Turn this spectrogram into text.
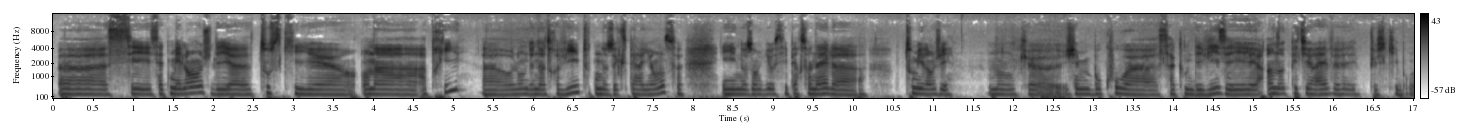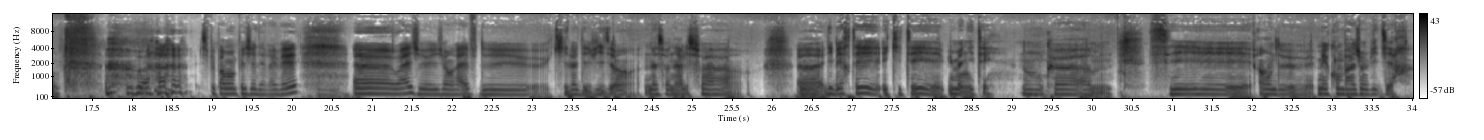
C'est cette mélange de tout ce qui on a appris au long de notre vie, toutes nos expériences et nos envies aussi personnelles, euh, tout mélanger. Donc euh, j'aime beaucoup euh, ça comme devise et un autre petit rêve, euh, puisqu'il bon, voilà, je peux pas m'empêcher de rêver. Euh, ouais, j'ai un rêve de que la devise euh, nationale soit euh, liberté, équité et humanité. Donc euh, c'est un de mes combats, j'ai envie de dire.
